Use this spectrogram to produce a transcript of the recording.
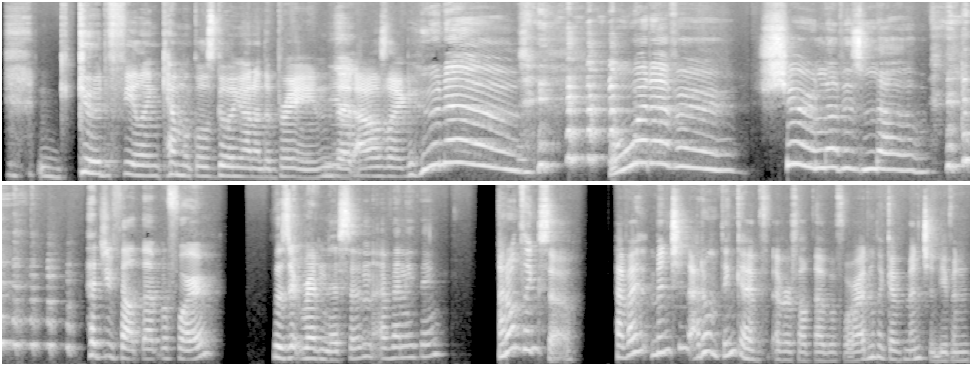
good feeling chemicals going on in the brain yeah. that I was like, who knows? Whatever. Sure, love is love. Had you felt that before? Was it reminiscent of anything? I don't think so. Have I mentioned? I don't think I've ever felt that before. I don't think I've mentioned even,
